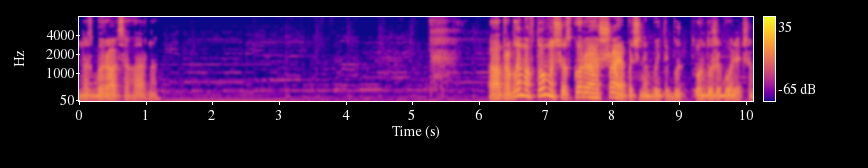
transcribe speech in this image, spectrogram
назбирався гарно. А, проблема в тому, що скоро Шая почне бити, он дуже боляче.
